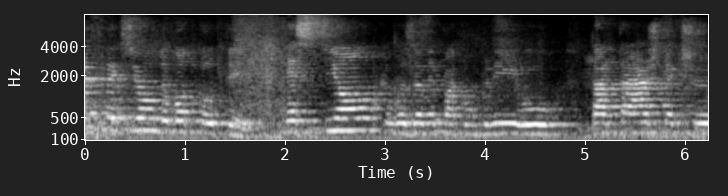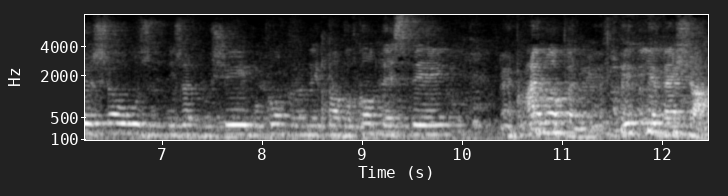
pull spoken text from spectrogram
réflexions de votre côté. Questions que vous n'avez pas compris ou partage quelque chose vous a touché, vous ne comprenez pas, vous contestez. I'm open. Give me a best shot.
